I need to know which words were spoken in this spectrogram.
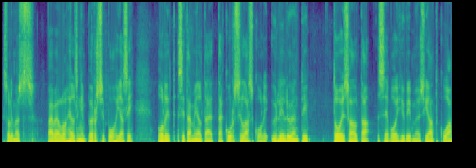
Se oli myös päivä, jolloin Helsingin pörssi pohjasi. Olit sitä mieltä, että kurssilasku oli ylilyönti Toisaalta se voi hyvin myös jatkua.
